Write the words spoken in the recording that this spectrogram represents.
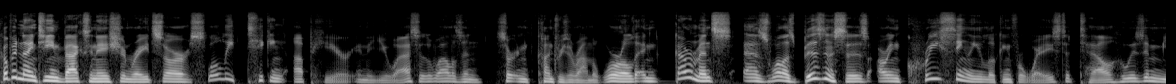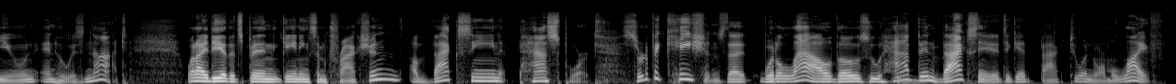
COVID 19 vaccination rates are slowly ticking up here in the U.S., as well as in certain countries around the world. And governments, as well as businesses, are increasingly looking for ways to tell who is immune and who is not. One idea that's been gaining some traction a vaccine passport, certifications that would allow those who have been vaccinated to get back to a normal life.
